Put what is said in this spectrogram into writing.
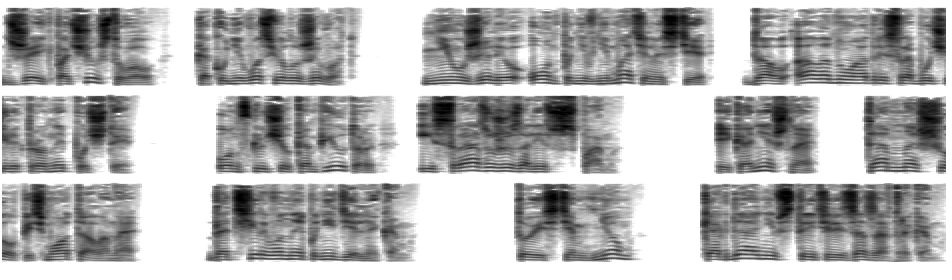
Джейк почувствовал, как у него свело живот. Неужели он по невнимательности дал Алану адрес рабочей электронной почты? Он включил компьютер и сразу же залез в спам. И, конечно, там нашел письмо от Алана, датированное понедельником, то есть тем днем, когда они встретились за завтраком.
